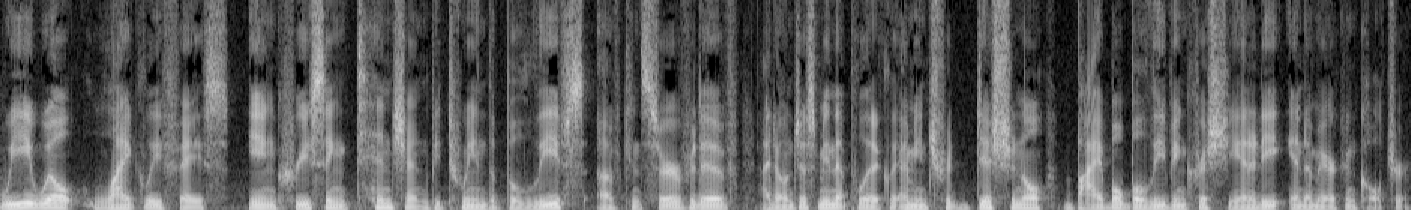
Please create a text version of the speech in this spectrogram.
we will likely face increasing tension between the beliefs of conservative, I don't just mean that politically, I mean traditional Bible believing Christianity and American culture.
